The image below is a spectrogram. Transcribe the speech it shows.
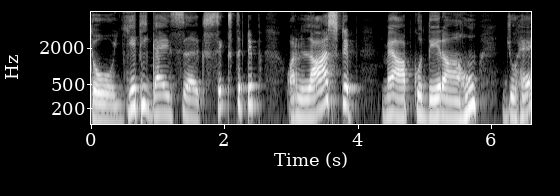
तो ये थी गाइस सिक्स टिप और लास्ट टिप मैं आपको दे रहा हूँ, जो है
